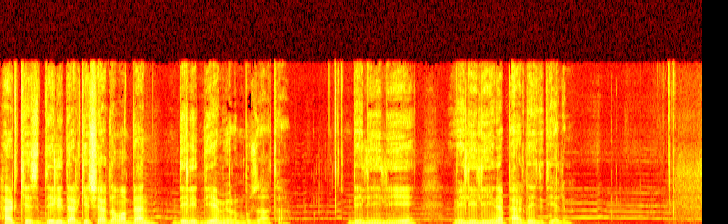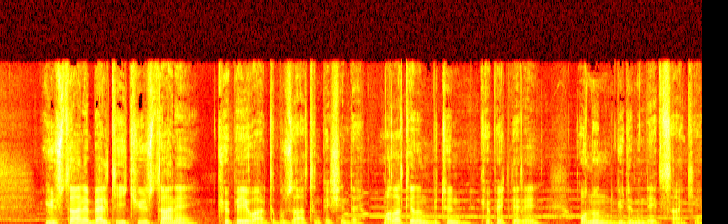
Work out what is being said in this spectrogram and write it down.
Herkes deli der geçerdi ama ben deli diyemiyorum bu zata. Deliliği veliliğine perdeydi diyelim. Yüz tane belki iki yüz tane köpeği vardı bu zatın peşinde. Malatya'nın bütün köpekleri onun güdümündeydi sanki.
